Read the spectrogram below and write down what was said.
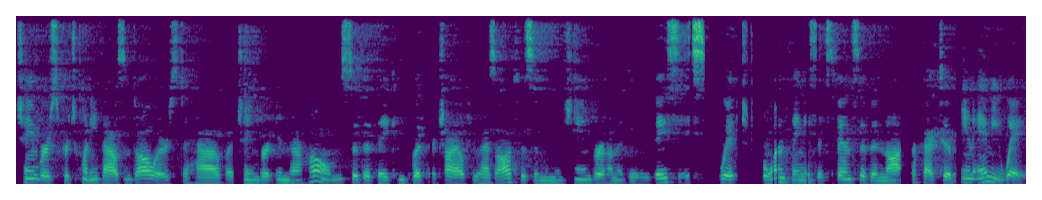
chambers for $20,000 to have a chamber in their home so that they can put their child who has autism in the chamber on a daily basis, which for one thing is expensive and not effective in any way.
